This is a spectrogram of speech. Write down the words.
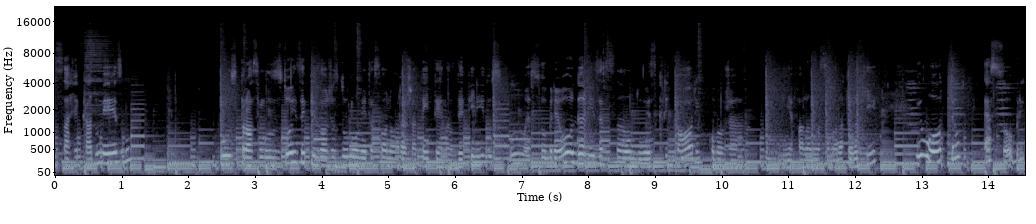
Passar recado mesmo. Os próximos dois episódios do Luneta Sonora já têm temas definidos. Um é sobre a organização do escritório, como eu já vinha falando a semana toda aqui, e o outro é sobre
